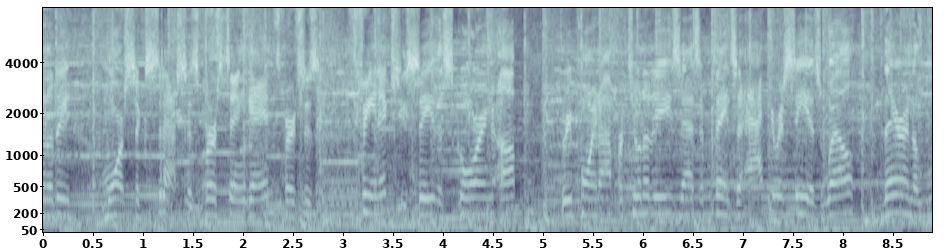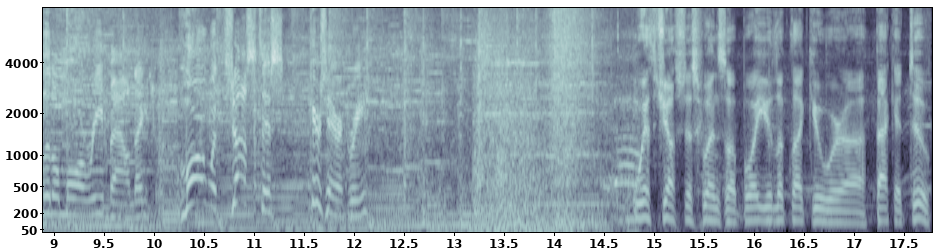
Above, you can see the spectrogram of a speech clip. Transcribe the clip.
opportunity, more success. His first 10 games versus Phoenix, you see the scoring up, three-point opportunities as it pertains to accuracy as well there, and a little more rebounding. More with Justise. Here's Eric Reid with Justise Winslow. Boy, you look like you were uh, back at Duke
